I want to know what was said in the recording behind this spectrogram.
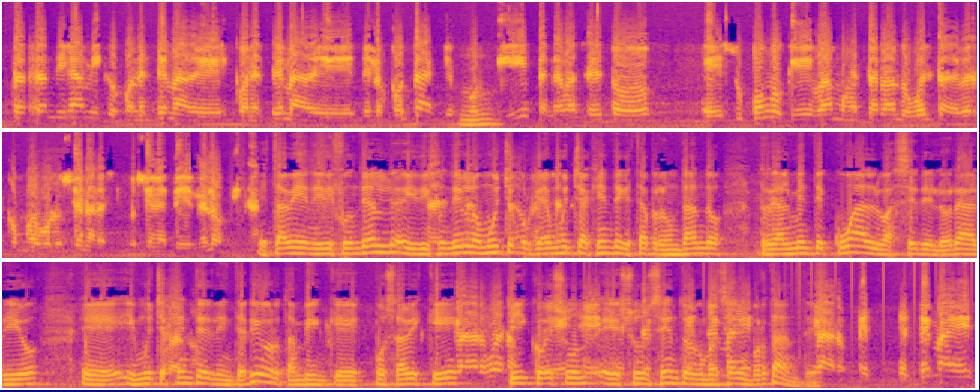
está tan dinámico con el tema de con el tema de, de los contagios, Mm. porque esta es la base de todo, eh, supongo que vamos a estar dando vuelta de ver cómo evoluciona la situación epidemiológica. está bien. Y difundirlo, y difundirlo mucho porque hay mucha gente que está preguntando realmente cuál va a ser el horario eh, y mucha Bueno. gente del interior también que vos sabés que Claro, bueno, Pico es eh, un, eh, es un centro comercial es- importante. Claro, el, el tema es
